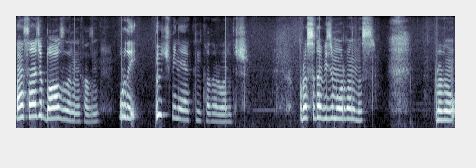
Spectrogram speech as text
Ben sadece bazılarını kazdım. Burada 3000'e yakın kadar vardır. Burası da bizim ormanımız. Buradan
